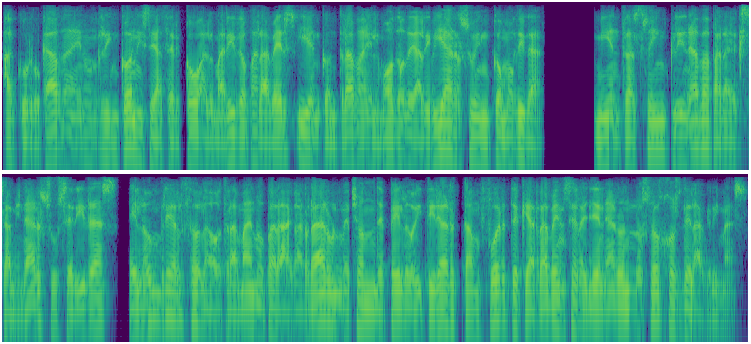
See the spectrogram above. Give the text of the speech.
acurrucada en un rincón y se acercó al marido para ver si encontraba el modo de aliviar su incomodidad. Mientras se inclinaba para examinar sus heridas, el hombre alzó la otra mano para agarrar un mechón de pelo y tirar tan fuerte que a Raven se le llenaron los ojos de lágrimas.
